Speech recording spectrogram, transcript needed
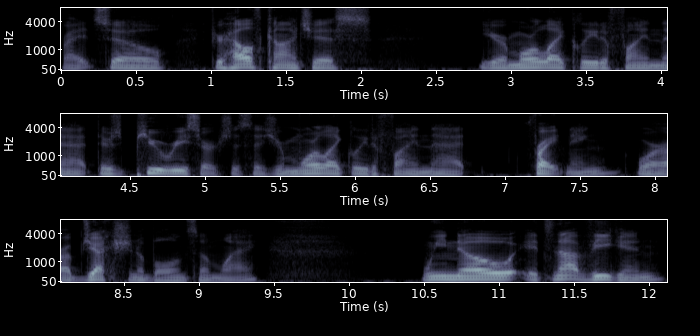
right? So if you're health conscious, you're more likely to find that there's Pew research that says you're more likely to find that frightening or objectionable in some way. We know it's not vegan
